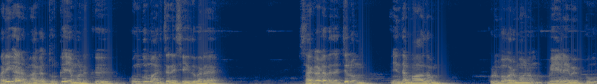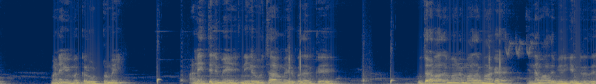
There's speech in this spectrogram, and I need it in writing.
பரிகாரமாக துர்க்கை அம்மனுக்கு குங்கும அர்ச்சனை செய்து வர சகல விதத்திலும் இந்த மாதம் குடும்ப வருமானம் வேலை அமைப்பு மனைவி மக்கள் ஒற்றுமை அனைத்திலுமே நீங்கள் உற்சாகம் இருப்பதற்கு உத்தரவாதமான மாதமாக இந்த மாதம் இருக்கின்றது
